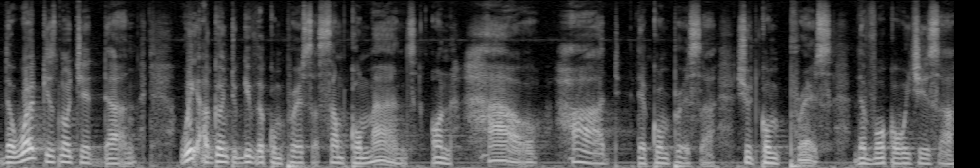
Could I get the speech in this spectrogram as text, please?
The work is not yet done. We are going to give the compressor some commands on how hard the compressor should compress the vocal which is uh,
